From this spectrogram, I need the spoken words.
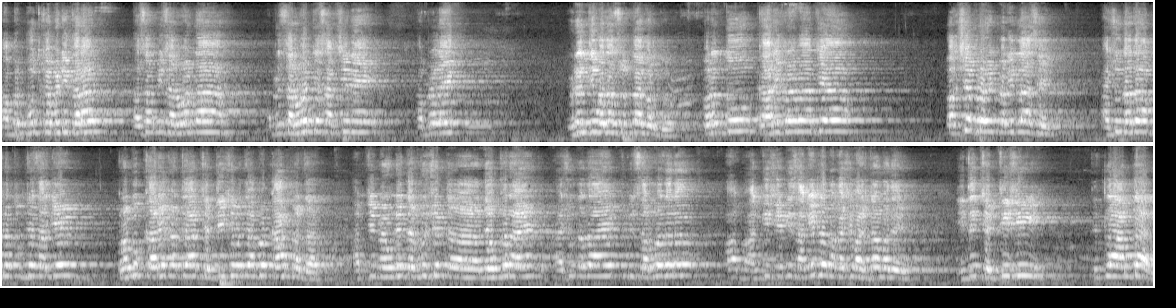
आपण बूथ कमिटी कराल. असं मी सर्वांना आपल्या सर्वांच्या साक्षीने आपल्याला एक विनंती वजा सूचना करतो. परंतु कार्यक्रमाच्या पक्षप्रवेश बघितला असेल अशोक दादा आपल्या तुमच्यासारखे प्रमुख कार्यकर्ते आज छत्तीसमध्ये आपण काम करतात. आमचे मेवणे दगडूशेठ अं, देवकर आहेत अशोक दादा आहेत तुम्ही सर्वजण आणखी शेट्टी सांगितलं मगाशी भाषणामध्ये. इथे छत्तीशी तिथला आमदार.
